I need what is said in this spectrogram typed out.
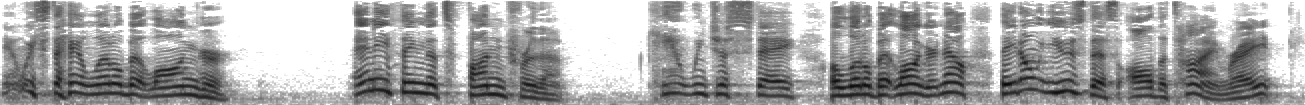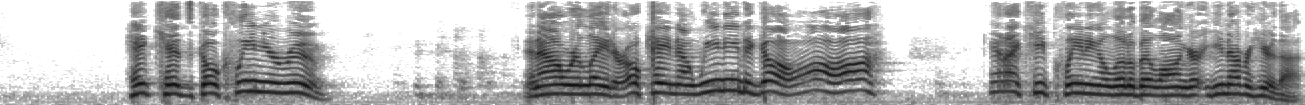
can't we stay a little bit longer? Anything that's fun for them. Can't we just stay a little bit longer? Now, they don't use this all the time, right? Hey kids, go clean your room. An hour later, okay, now we need to go. Aw, can I keep cleaning a little bit longer? You never hear that.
